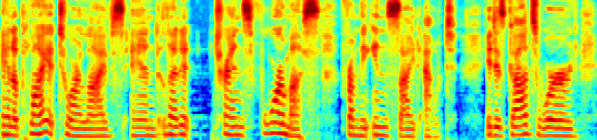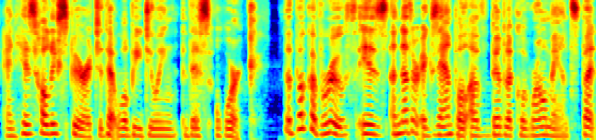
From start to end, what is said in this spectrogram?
and apply it to our lives and let it transform us from the inside out. It is God's Word and His Holy Spirit that will be doing this work. The book of Ruth is another example of biblical romance, but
